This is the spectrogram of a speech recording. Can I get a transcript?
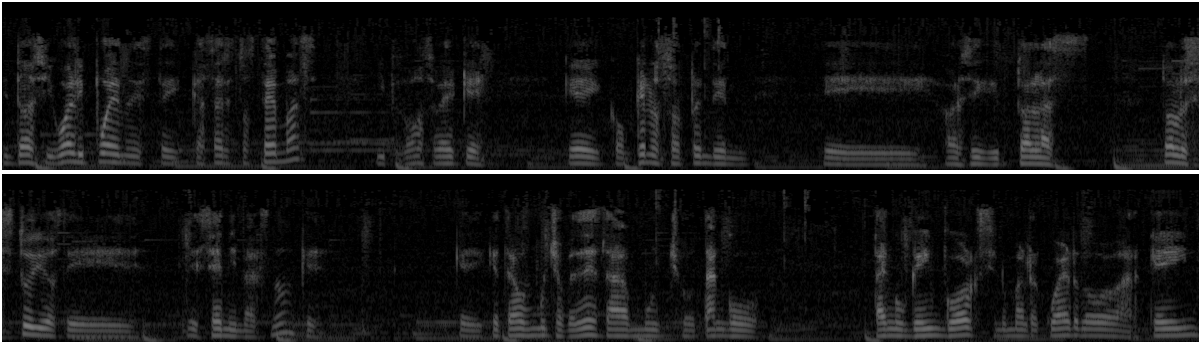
Entonces igual y pueden este, cazar estos temas y pues vamos a ver qué, qué con qué nos sorprenden eh, ahora sí todas las todos los estudios de, de ¿no? Que, que, que tenemos mucho Bethesda, mucho Tango Tango Gameworks, si no mal recuerdo, Arcane.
